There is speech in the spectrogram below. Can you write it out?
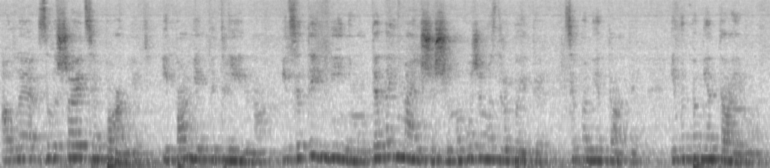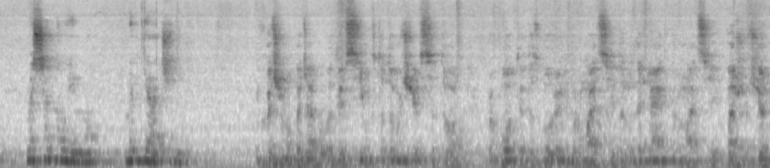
Але залишається пам'ять, і пам'ять нетлінна. І це той мінімум, те найменше, що ми можемо зробити, це пам'ятати. І ми пам'ятаємо, ми шануємо, ми вдячні. Ми хочемо подякувати всім, хто долучився до роботи, до збору інформації, до надання інформації. В першу чергу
